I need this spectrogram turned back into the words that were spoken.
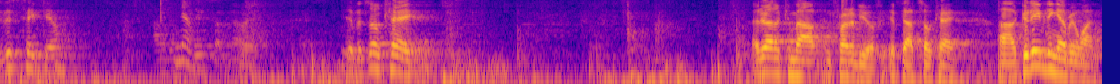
Is this tape down? No. If it's okay, I'd rather come out in front of you if, if that's okay. Uh, good evening, everyone.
